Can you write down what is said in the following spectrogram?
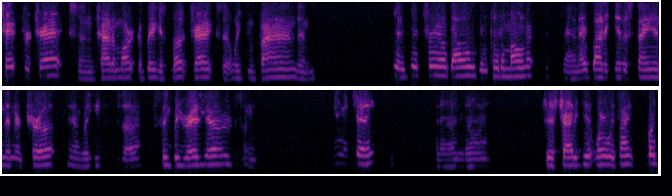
check for tracks and try to mark the biggest buck tracks that we can find and get a good trail dog and put them on it. And everybody get a stand in their truck and we use uh, CB radios and communicate and uh, just try to get where we think big,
